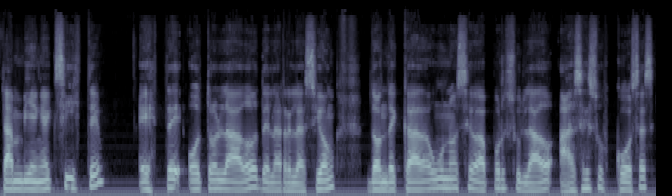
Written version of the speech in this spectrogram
también existe este otro lado de la relación donde cada uno se va por su lado, hace sus cosas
